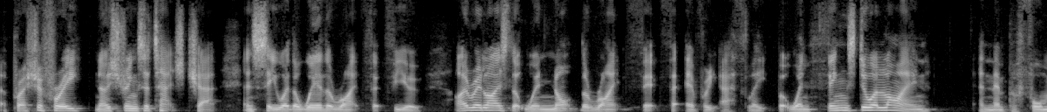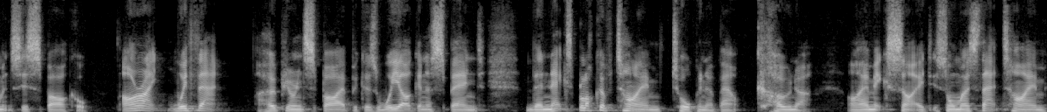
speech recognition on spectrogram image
a pressure free, no strings attached chat and see whether we're the right fit for you. I realize that we're not the right fit for every athlete, but when things do align and then performances sparkle. All right, with that, I hope you're inspired because we are going to spend the next block of time talking about Kona. I am excited. It's almost that time.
